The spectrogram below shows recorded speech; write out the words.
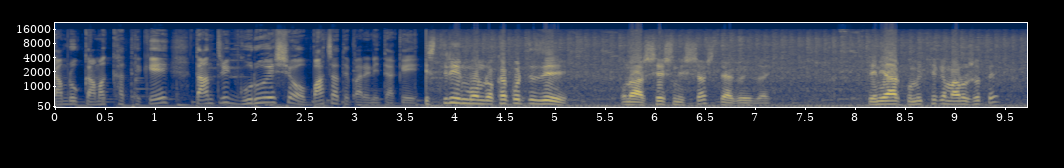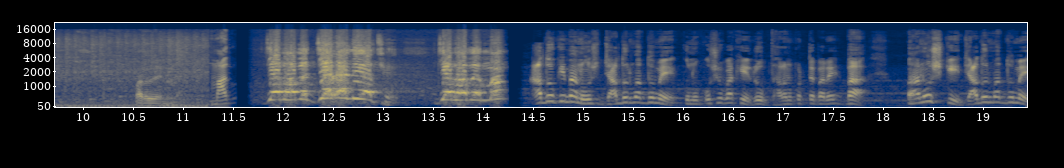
কামরূপ কামাখ্যা থেকে তান্ত্রিক গুরু এসেও বাঁচাতে পারেনি তাকে। স্ত্রীর মন রক্ষা করতে যে ওনার শেষ নিঃশ্বাস ত্যাগ হয়ে যায়। তিনি আর কুমির থেকে মানুষ হতে পারলেন না। যেভাবে জেলে নিয়েছে যেভাবে মা আদৌ কি মানুষ জাদুর মাধ্যমে কোনো পশু পাখির রূপ ধারণ করতে পারে? বা মানুষ কি জাদুর মাধ্যমে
